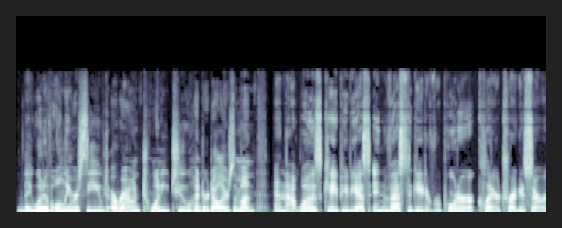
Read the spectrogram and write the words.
they would have only received around $2,200 a month. And that was KPBS investigative reporter Claire Trageser.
